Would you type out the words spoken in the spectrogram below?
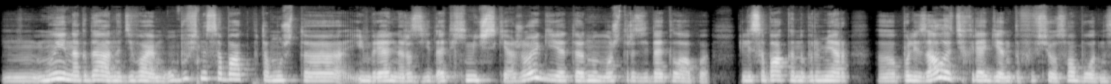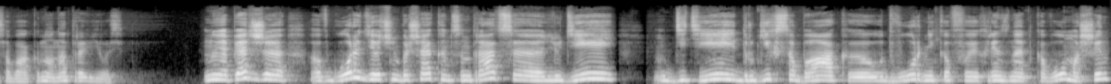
Мы иногда надеваем обувь на собаку, потому что им реально разъедает химические ожоги, это ну, может разъедать лапы. Или собака, например, э, полезала этих реагентов, и все, свободна собака, но она отравилась. Ну и опять же, в городе очень большая концентрация людей, детей, других собак, э, дворников и хрен знает кого, машин.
